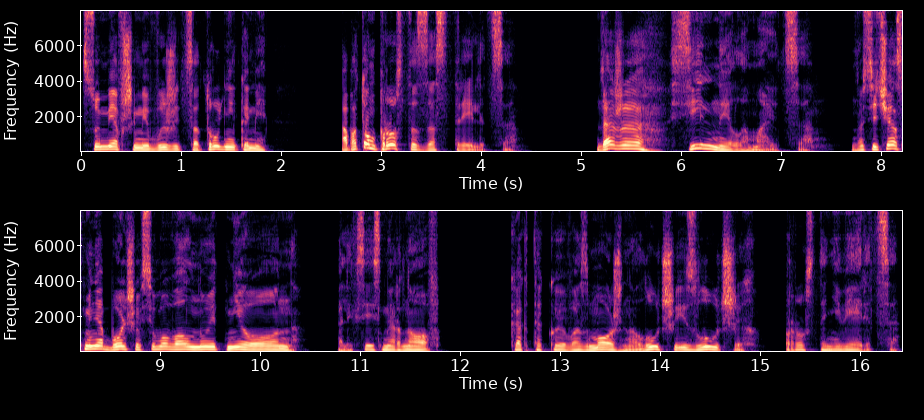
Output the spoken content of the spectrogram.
сумевшими выжить сотрудниками, а потом просто застрелится. Даже сильные ломаются. Но сейчас меня больше всего волнует не он, Алексей Смирнов. Как такое возможно? Лучший из лучших. Просто не верится.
